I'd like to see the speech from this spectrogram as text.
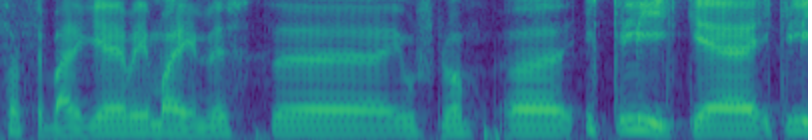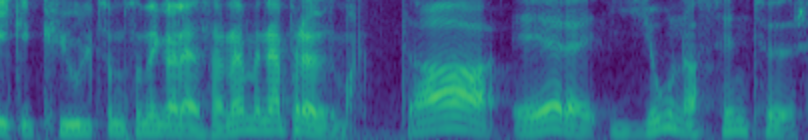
Tørteberget i Marienlyst eh, i Oslo. Eh, ikke, like, ikke, like, kult som senegaleserne, men jeg prøvde meg. Da er det Jonas sin tur.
